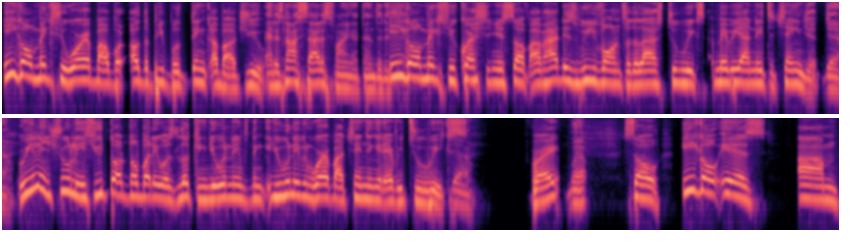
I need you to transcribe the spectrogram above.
Ego makes you worry about what other people think about you. and it's not satisfying at the end of the day. Ego makes you question yourself. I've had this weave on for the last two weeks. Maybe I need to change it. Yeah, Really and truly, if you thought nobody was looking, you wouldn't even think, you wouldn't even worry about changing it every two weeks. yeah, Right? Yep. So ego is um,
